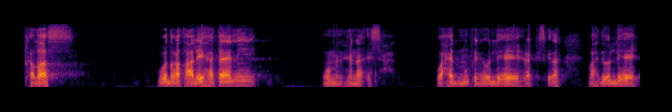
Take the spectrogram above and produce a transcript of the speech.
خلاص. واضغط عليها تاني ومن هنا اسحب. واحد ممكن يقول لي إيه ركز كده. واحد يقول لي إيه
